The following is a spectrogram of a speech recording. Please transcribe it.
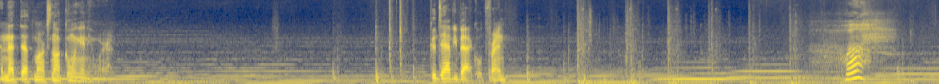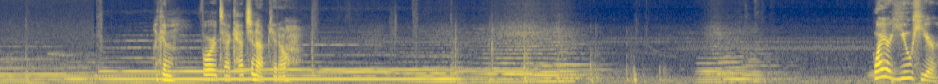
And that death mark's not going anywhere. Good to have you back, old friend. Well, looking forward to catching up, kiddo. Why are you here?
